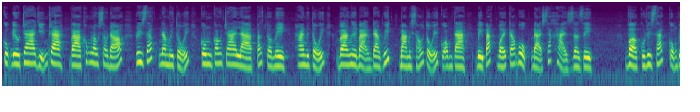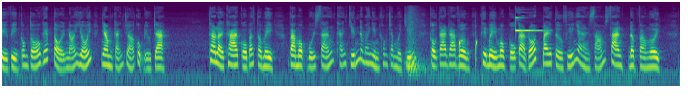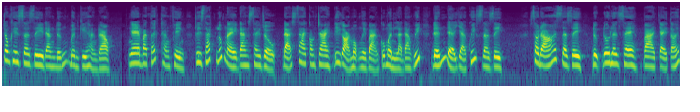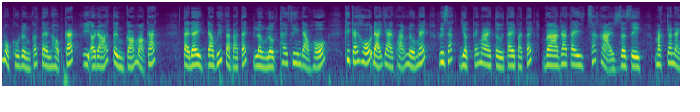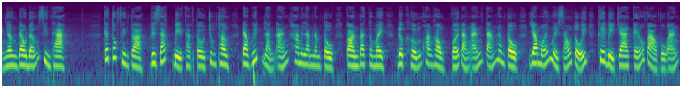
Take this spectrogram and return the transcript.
Cuộc điều tra diễn ra và không lâu sau đó, Rizak, 50 tuổi, cùng con trai là Bartomi, 20 tuổi, và người bạn David, 36 tuổi của ông ta bị bắt với cáo buộc đã sát hại Jersey. Vợ của Rizak cũng bị viện công tố ghép tội nói dối nhằm cản trở cuộc điều tra. Theo lời khai của Bartomi, vào một buổi sáng tháng 9 năm 2019, cậu ta ra vườn thì bị một củ cà rốt bay từ phía nhà hàng xóm sang đập vào người trong khi Sergi đang đứng bên kia hàng rào. Nghe ba tết than phiền, Rizak lúc này đang say rượu, đã sai con trai đi gọi một người bạn của mình là David đến để giải quyết Sergi. Sau đó, Sergi được đưa lên xe và chạy tới một khu rừng có tên hộp cát vì ở đó từng có mỏ cát. Tại đây, David và Bartek lần lượt thay phiên đào hố. Khi cái hố đã dài khoảng nửa mét, Rizak giật cái mai từ tay Bartek và ra tay sát hại Sergi, mặc cho nạn nhân đau đớn xin tha. Kết thúc phiên tòa, Rizak bị phạt tù chung thân, David lãnh án 25 năm tù, còn Bartomei được hưởng khoan hồng với bản án 8 năm tù do mới 16 tuổi khi bị cha kéo vào vụ án.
